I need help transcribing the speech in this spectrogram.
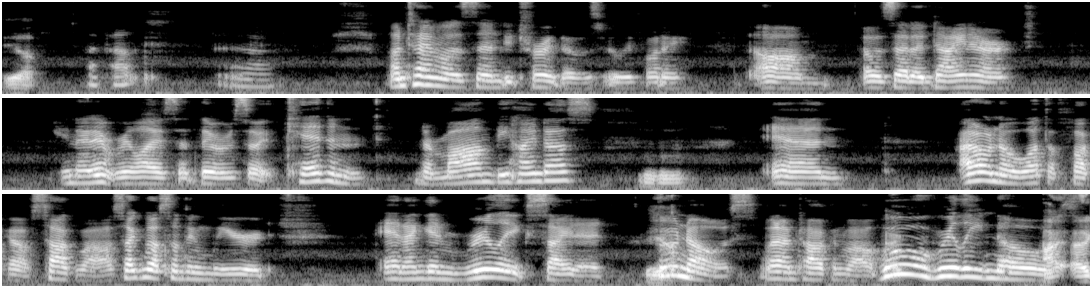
Yeah. I found uh, one time I was in Detroit that was really funny. Um, I was at a diner and I didn't realize that there was a kid and their mom behind us hmm and I don't know what the fuck I was talking about. I was talking about something weird and I'm getting really excited. Yeah. Who knows what I'm talking about? Who really knows? I, I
